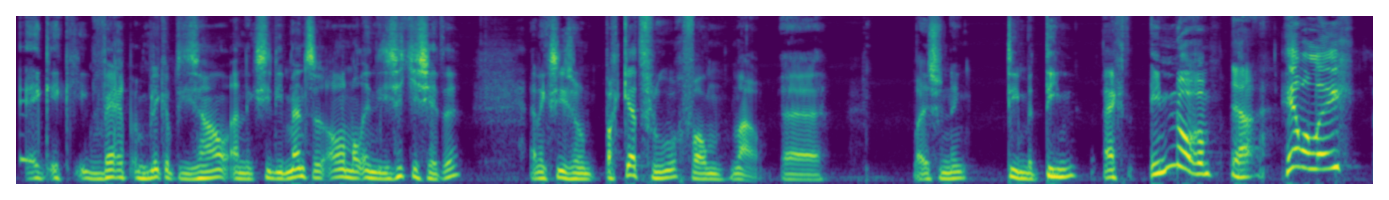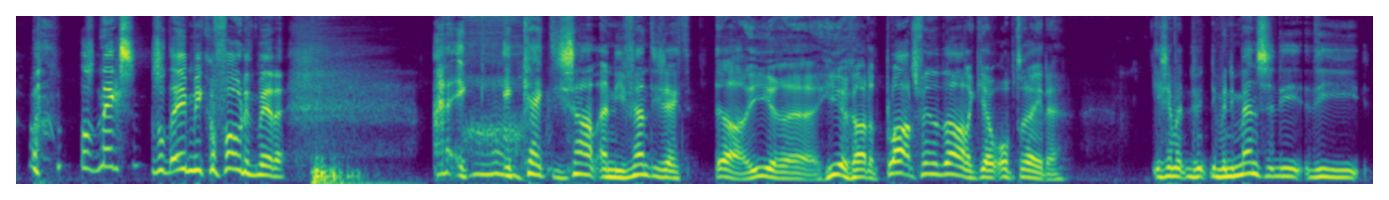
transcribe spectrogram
ik, ik, ik werp een blik op die zaal en ik zie die mensen allemaal in die zitjes zitten. En ik zie zo'n parketvloer van, nou, eh wat is zo'n ding? 10 met 10. Echt enorm. Ja. Helemaal leeg. Is niks. Er stond één microfoon in het midden. En ik, ik kijk die zaal en die vent die zegt... Ja, hier, eh, hier gaat het plaatsvinden dadelijk, jouw optreden. Ik zeg, maar die, die mensen die, die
